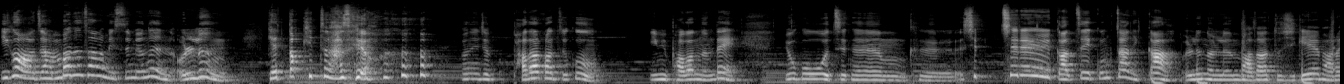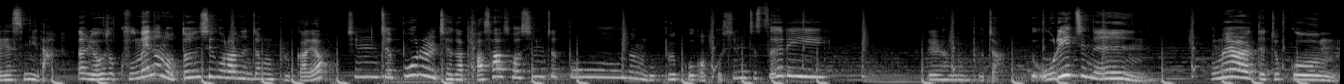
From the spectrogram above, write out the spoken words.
이거 아직 안 받은 사람 있으면은 얼른 개떡 키트 하세요. 저는 이제 받아가지고 이미 받았는데 요거 지금 그 17일까지 공짜니까 얼른 얼른 받아두시길 바라겠습니다. 그다음 여기서 구매는 어떤 식으로 하는지 한번 볼까요? 심즈 4를 제가 다 사서 심즈 4는 못 볼 것 같고 심즈 3를 한번 보자. 그 오리진은 구매할 때 조금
